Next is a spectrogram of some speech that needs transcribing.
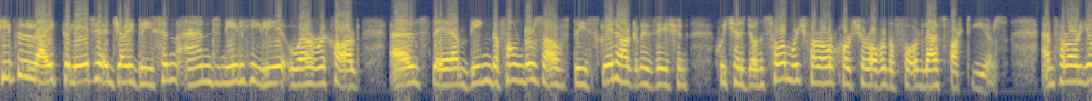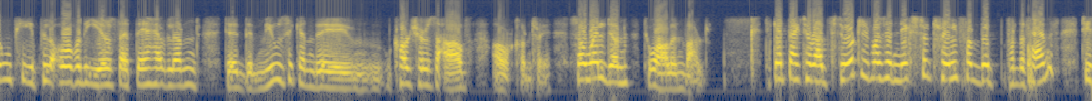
People like the late Jerry Gleeson and Neil Healy were recalled as being the founders of this great organization which has done so much for our culture over the four, last 40 years. And for our young people over the years that they have learned to, the music and the um, cultures of our country. So well done to all involved to get back to Rod Stewart, it was an extra thrill for the for the fans to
